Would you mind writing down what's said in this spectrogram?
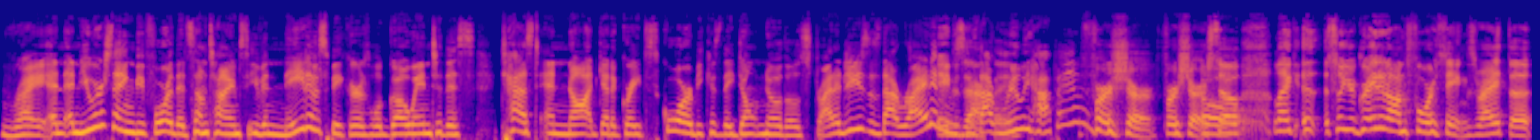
Right. And and you were saying before that sometimes even native speakers will go into this test and not get a great score because they don't know those strategies. Is that right? I mean, does that really happen? For sure, for sure. Oh. So, like, uh, so you're graded on four things, right? The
